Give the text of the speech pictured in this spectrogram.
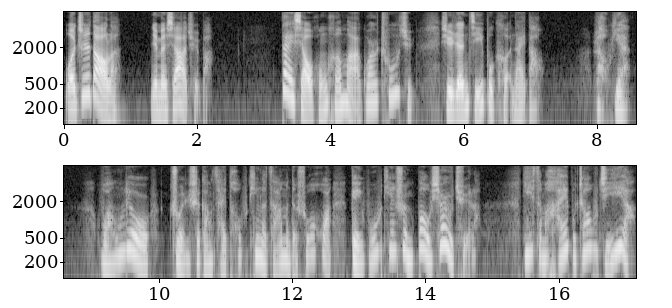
我知道了，你们下去吧。”待小红和马官出去，许人急不可耐道：“老爷，王六准是刚才偷听了咱们的说话，给吴天顺报信儿去了。”你怎么还不着急呀？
